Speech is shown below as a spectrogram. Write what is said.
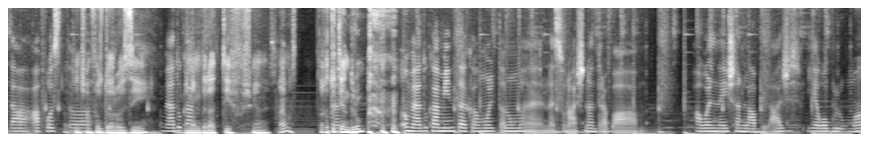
Da, a fost... Atunci am fost doar o zi. Veneam am... de la TIF și am zis, hai mă, dacă tot e în drum. Îmi aduc aminte că multă lume ne suna și ne întreba Owl Nation la Blaj, e o glumă,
